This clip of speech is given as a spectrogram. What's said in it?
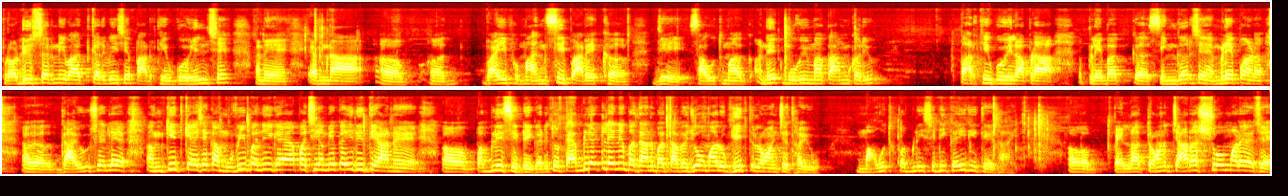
પ્રોડ્યુસરની વાત કરવી છે, પાર્થિવ ગોહિલ છે અને એમના વાઈફ માનસી પારેખ જે સાઉથમાં અનેક મૂવીમાં કામ કર્યું. પાર્થિવ ગોહિલ આપણા પ્લેબેક સિંગર છે, એમણે પણ ગાયું છે. એટલે અંકિત કહે છે કે આ મૂવી બની ગયા પછી અમે કઈ રીતે આને પબ્લિસિટી કરી? તો ટેબ્લેટ લઈને બધાને બતાવે, જો અમારું ગીત લોન્ચ થયું. માઉથ પબ્લિસિટી કઈ રીતે થાય? પહેલાં ત્રણ, ચાર જ શો મળે છે.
